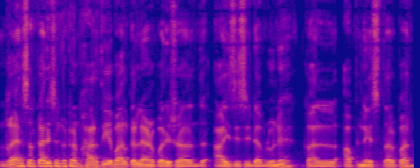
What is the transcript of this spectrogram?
गैर सरकारी संगठन भारतीय बाल कल्याण परिषद आईसीसीडब्ल्यू ने कल अपने स्तर पर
